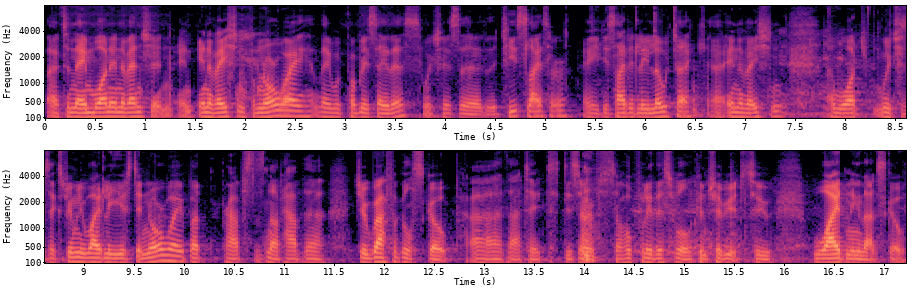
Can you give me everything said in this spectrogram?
uh, to name one innovation, in innovation from Norway, they would probably say this, which is the cheese slicer, a decidedly low-tech innovation, and what, which is extremely widely used in Norway, but perhaps does not have the geographical scope that it deserves. So hopefully this will contribute to widening that scope.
